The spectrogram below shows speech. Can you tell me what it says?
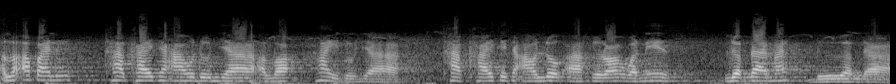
อัลลอฮ์เอาไปเลย ถ้าใครจะเอาดุนยาอัลลอฮ์ให้ดุนยา ถ้าใครที่จะเอาโลกอาคิรอวันนี้เลือกได้ไหมเลือกได้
